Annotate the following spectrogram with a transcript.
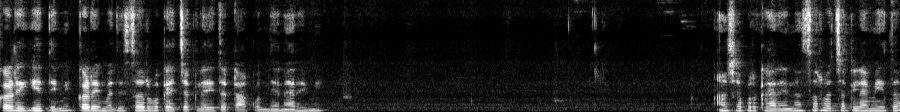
कढई घेते मी. कढईमध्ये सर्व काही चकल्या इथं टाकून देणार आहे मी. अशा प्रकारे ना सर्व चकल्या मी इथं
